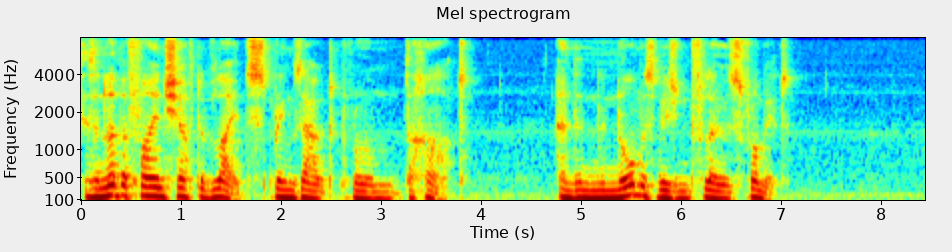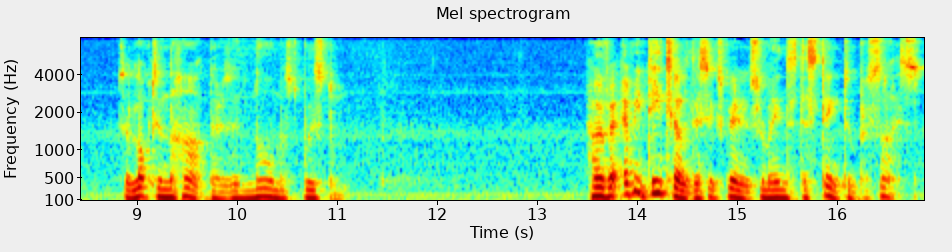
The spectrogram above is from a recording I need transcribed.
is another fine shaft of light springs out from the heart, and an enormous vision flows from it. So, locked in the heart, there is enormous wisdom. However, every detail of this experience remains distinct and precise.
